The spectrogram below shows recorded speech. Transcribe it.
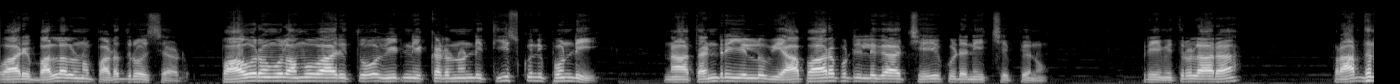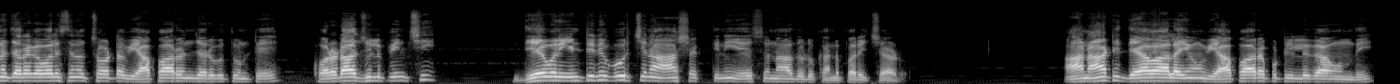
వారి బల్లలను పడద్రోశాడు. పావురములు అమ్మవారితో వీటిని ఇక్కడ నుండి తీసుకుని పొండి నా తండ్రి ఇల్లు వ్యాపారపుటిల్లుగా చేయుకుడని చెప్పెను. ప్రియమిత్రులారా ప్రార్థన జరగవలసిన చోట వ్యాపారం జరుగుతుంటే కొరడా జులిపించి దేవుని ఇంటిని గూర్చిన ఆసక్తిని యేసునాథుడు కనపరిచాడు. ఆనాటి దేవాలయం వ్యాపారపుటిల్లుగా ఉంది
